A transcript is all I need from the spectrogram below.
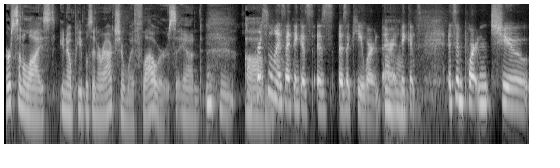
personalized you know people's interaction with flowers and mm-hmm. um, personalized i think is, is is a key word there mm-hmm. i think it's it's important to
